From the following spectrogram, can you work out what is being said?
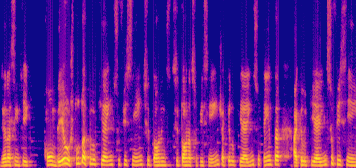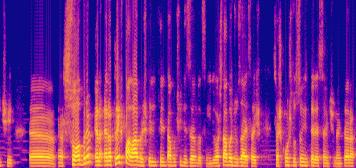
dizendo assim que com Deus, tudo aquilo que é insuficiente se torna, se torna suficiente, aquilo que é insuficiente, aquilo que é insuficiente é, é, sobra. Era, era três palavras que ele que estava utilizando assim. Ele gostava de usar essas, essas construções interessantes, né? Então era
